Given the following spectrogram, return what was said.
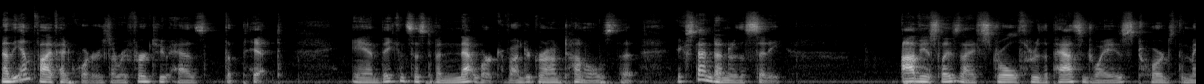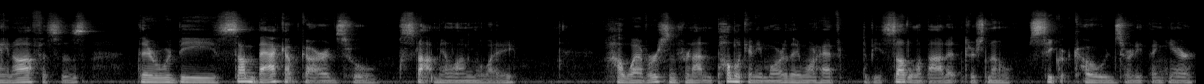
Now, the M5 headquarters are referred to as the Pit, and they consist of a network of underground tunnels that extend under the city. Obviously, as I stroll through the passageways towards the main offices, there would be some backup guards who'll stop me along the way. However, since we're not in public anymore, they won't have to be subtle about it. There's no secret codes or anything here.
